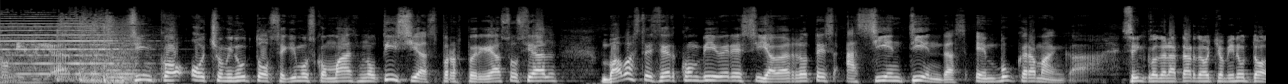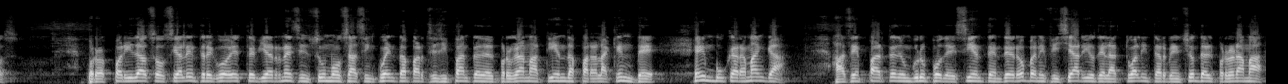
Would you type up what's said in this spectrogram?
Noticias. 5, 8 minutos, seguimos con más noticias. Prosperidad Social va a abastecer con víveres y abarrotes a 100 tiendas en Bucaramanga. 5 de la tarde, 8 minutos. Prosperidad Social entregó este viernes insumos a 50 participantes del programa Tiendas para la Gente en Bucaramanga. Hacen parte de un grupo de 100 tenderos beneficiarios de la actual intervención del programa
